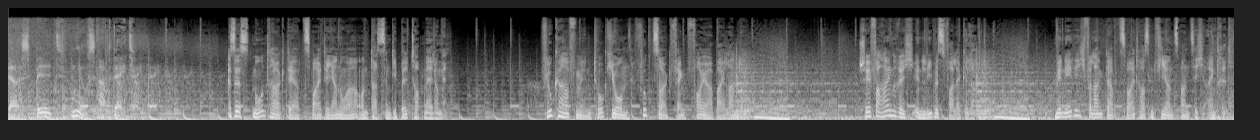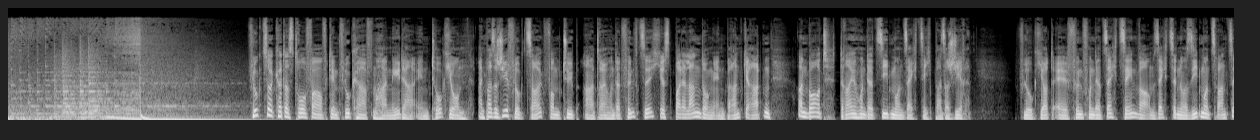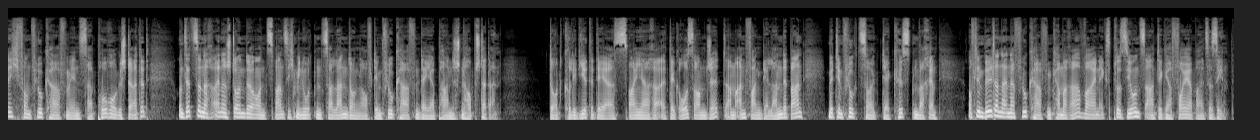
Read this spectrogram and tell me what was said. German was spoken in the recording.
Das Bild News Update. Es ist Montag, der 2. Januar und das sind die Bild meldungen Flughafen in Tokio, Flugzeug fängt Feuer bei Landung. Schäfer Heinrich in Liebesfalle gelockt. Venedig verlangt ab 2024 Eintritt. Flugzeugkatastrophe auf dem Flughafen Haneda in Tokio. Ein Passagierflugzeug vom Typ A350 ist bei der Landung in Brand geraten. An Bord 367 Passagiere. Flug JL 516 war um 16.27 Uhr vom Flughafen in Sapporo gestartet und setzte nach einer Stunde und 20 Minuten zur Landung auf dem Flughafen der japanischen Hauptstadt an. Dort kollidierte der erst zwei Jahre alte Großraumjet am Anfang der Landebahn mit dem Flugzeug der Küstenwache auf den Bildern einer Flughafenkamera war ein explosionsartiger Feuerball zu sehen.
